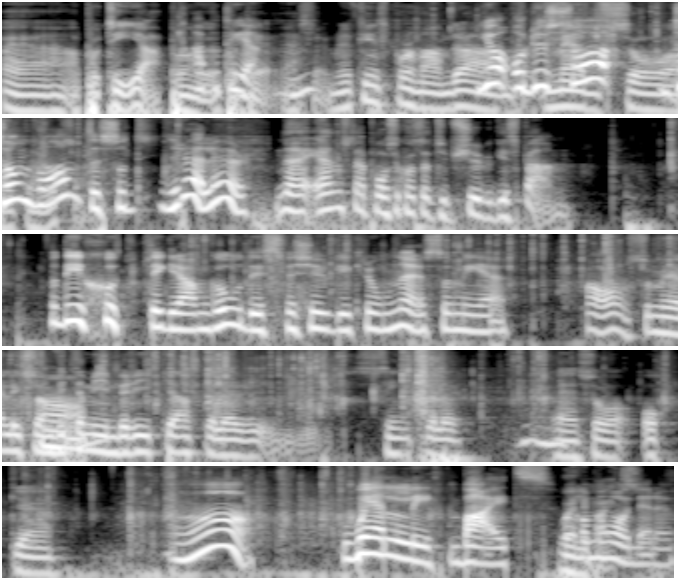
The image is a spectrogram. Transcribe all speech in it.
eh, Apotea. På, Apotea, på- mm. Men det finns på de andra. Ja, och du sa- och De var inte så dyra, eller hur? Nej, en sån här påse kostar typ 20 spänn. Och det är 70 gram godis för 20 kronor som är... Ja, som är liksom Ja. vitaminberikat eller zink eller eh, så. Och eh, Ah, Welly Bites. Welly Kom ihåg Bites. det nu.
